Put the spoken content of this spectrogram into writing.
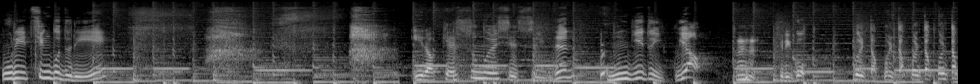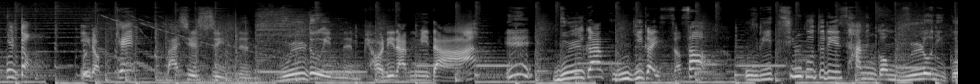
우리 친구들이 이렇게 숨을 쉴 수 있는 공기도 있고요. 음, 그리고 꿀떡꿀떡꿀떡꿀떡꿀떡 이렇게 마실 수 있는 물도 있는 별이랍니다. 물과 공기가 있어서 우리 친구들이 사는 건 물론이고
